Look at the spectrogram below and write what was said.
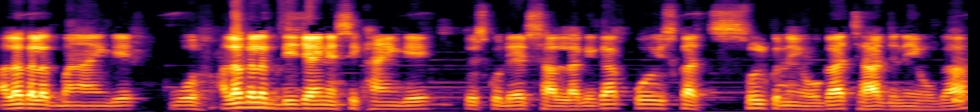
अलग अलग बनाएँगे, वो अलग अलग डिजाइने सिखाएँगे तो इसको डेढ़ साल लगेगा। कोई इसका शुल्क नहीं होगा, चार्ज नहीं होगा।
